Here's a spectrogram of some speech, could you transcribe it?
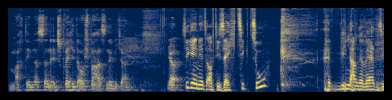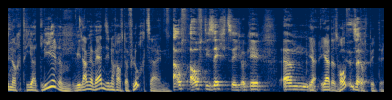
macht denen das dann entsprechend auch Spaß, nehme ich an. Ja. Sie gehen jetzt auf die 60 zu. Wie lange werden Sie noch triathlieren? Wie lange werden Sie noch auf der Flucht sein? Auf, auf die 60, okay. Ähm, ja, ja, das hoffen Sie doch bitte.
